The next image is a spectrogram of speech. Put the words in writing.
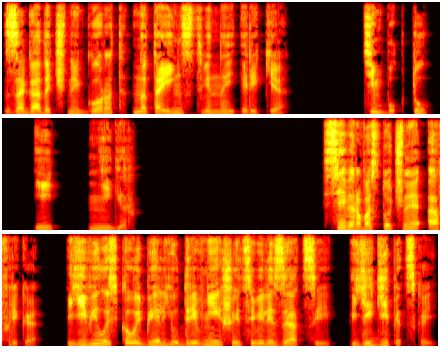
загадочный город на таинственной реке. Тимбукту и Нигер. Северо-восточная Африка явилась колыбелью древнейшей цивилизации, египетской.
